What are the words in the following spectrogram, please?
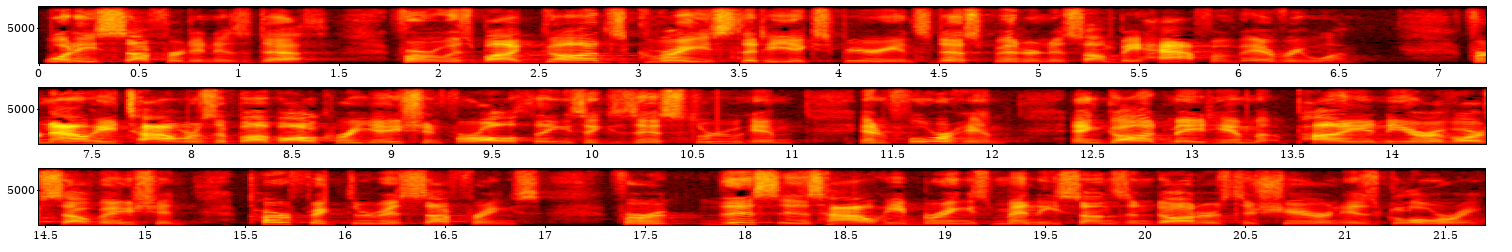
what he suffered in his death. For it was by God's grace that he experienced death's bitterness on behalf of everyone. For now he towers above all creation, for all things exist through him and for him. And God made him pioneer of our salvation, perfect through his sufferings. For this is how he brings many sons and daughters to share in his glory.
